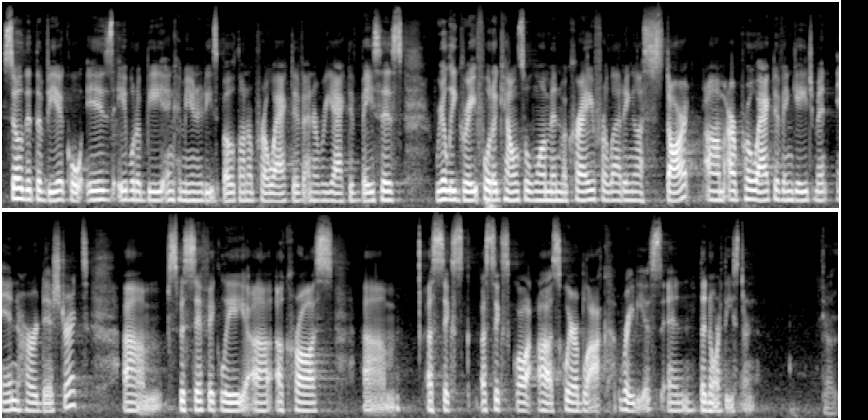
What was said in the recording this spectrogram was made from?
so that the vehicle is able to be in communities both on a proactive and a reactive basis. Really grateful to Councilwoman McCray for letting us start um, our proactive engagement in her district, um, specifically uh, across um, a six, a six uh, square block radius in the northeastern. Got it.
